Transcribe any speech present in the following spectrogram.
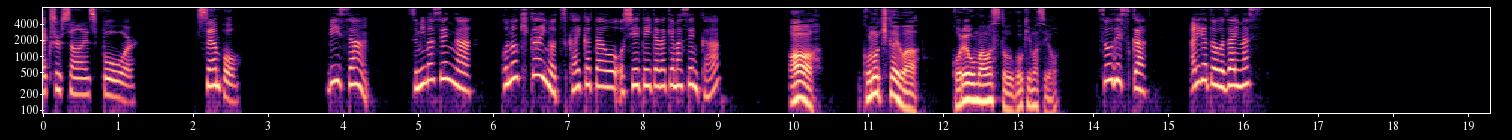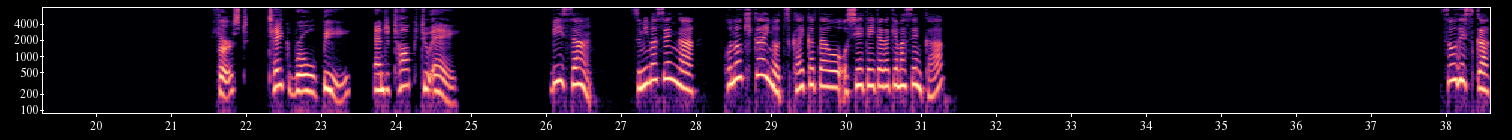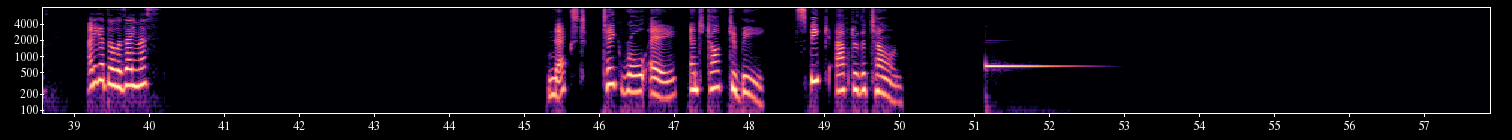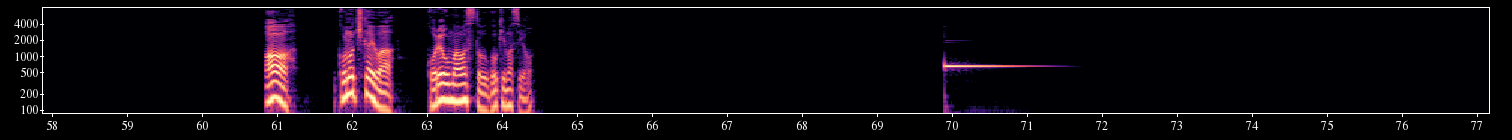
Exercise 4. Sample. B さん、すみませんが、この機械の使い方を教えていただけませんか？ああ、この機械はこれを回すと動きますよ。そうですか。ありがとうございます。First, take role B and talk to A. B さん、すみませんが、この機械の使い方を教えていただけませんかそうですか。ありがとうございます。Next, take role A and talk to B. Speak after the tone. ああ、この機械はこれを回すと動きますよ。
